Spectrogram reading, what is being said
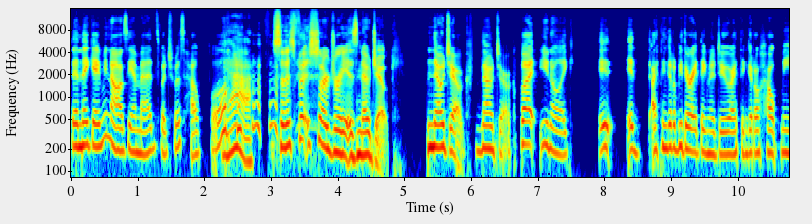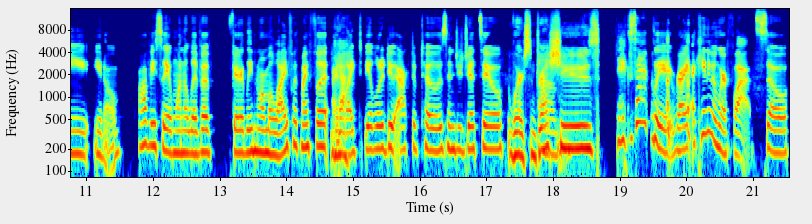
then they gave me nausea meds, which was helpful. yeah. So this foot surgery is no joke. No joke. No joke. But, you know, like it, it, I think it'll be the right thing to do. I think it'll help me, you know, obviously I want to live a fairly normal life with my foot. Yeah. I'd like to be able to do active toes and jujitsu. Wear some dress Um, shoes. Exactly. right. I can't even wear flats. So,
